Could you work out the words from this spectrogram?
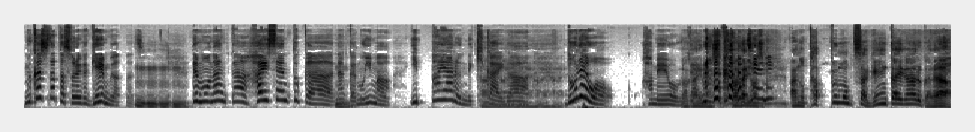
昔だったらそれがゲームだったんですよ、うんうんうんうん。でもなんか配線とかなんかもう今いっぱいあるんで機械が。どれをはめようみわたいな。かります。わかります。あのタップもさ限界があるから、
